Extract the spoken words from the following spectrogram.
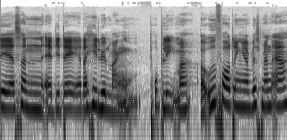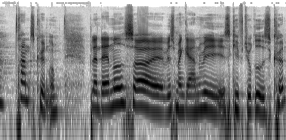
det er sådan, at i dag er der helt vildt mange problemer og udfordringer, hvis man er transkønnet. Blandt andet, så øh, hvis man gerne vil skifte juridisk køn,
